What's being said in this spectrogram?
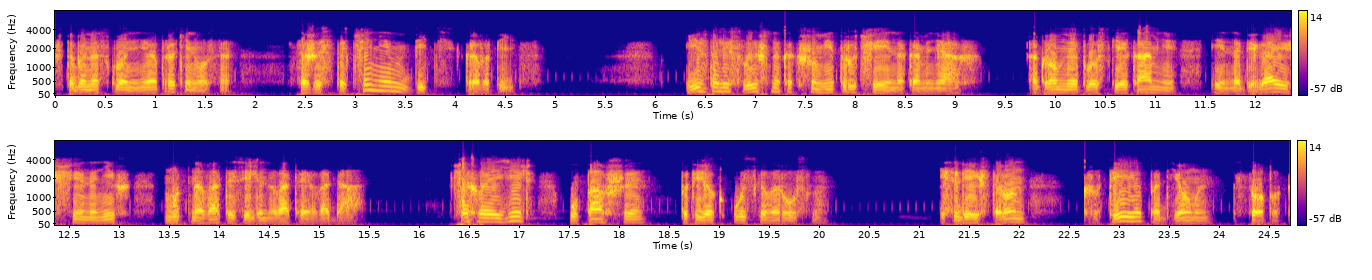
чтобы на склоне не опрокинулся, с ожесточением бить кровопийц. Издали слышно, как шумит ручей на камнях. Огромные плоские камни и набегающая на них мутновато-зеленоватая вода. Чахлая ель, упавшая поперек узкого русла. И с обеих сторон крутые подъемы сопок.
